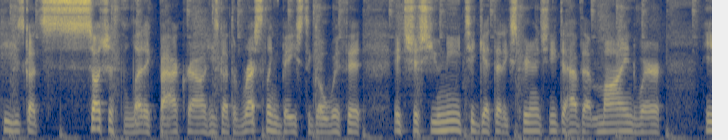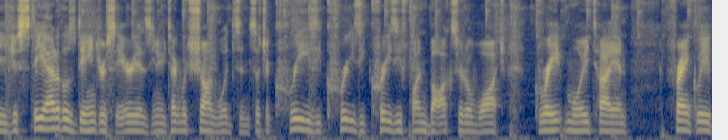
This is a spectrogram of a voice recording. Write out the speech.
He's got such athletic background. He's got the wrestling base to go with it. It's just you need to get that experience. You need to have that mind where you just stay out of those dangerous areas. You know, you talk about Sean Woodson, such a crazy, crazy, crazy fun boxer to watch. Great Muay Thai, and frankly,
